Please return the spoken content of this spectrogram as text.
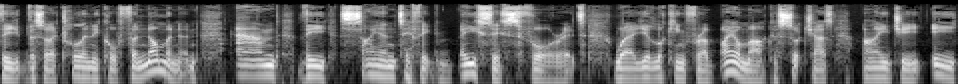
the, the sort of clinical phenomenon, and the scientific basis for it, where you're looking for a biomarker such as IgE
